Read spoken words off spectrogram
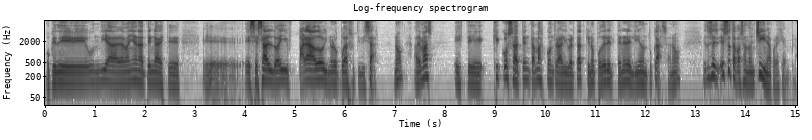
o que de un día a la mañana tenga este, eh, ese saldo ahí parado y no lo puedas utilizar. ¿no? Además, este, qué cosa atenta más contra la libertad que no poder tener el dinero en tu casa, ¿no? Entonces, eso está pasando en China, por ejemplo.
